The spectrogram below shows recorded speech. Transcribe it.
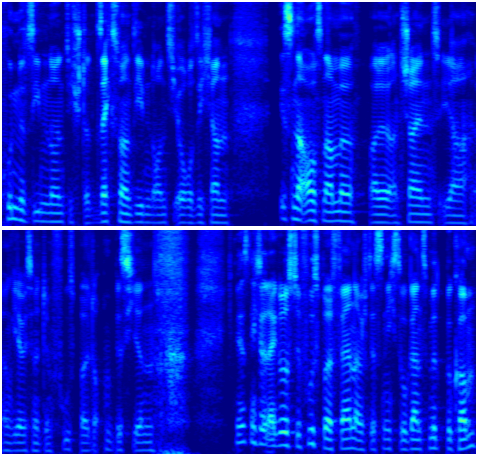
197 statt 697 Euro sichern. Ist eine Ausnahme, weil anscheinend, ja, irgendwie habe ich es mit dem Fußball doch ein bisschen. ich bin jetzt nicht so der größte Fußballfan, habe ich das nicht so ganz mitbekommen.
